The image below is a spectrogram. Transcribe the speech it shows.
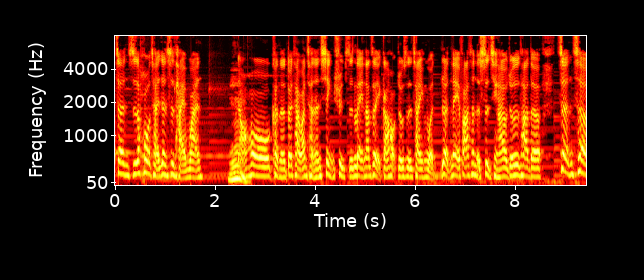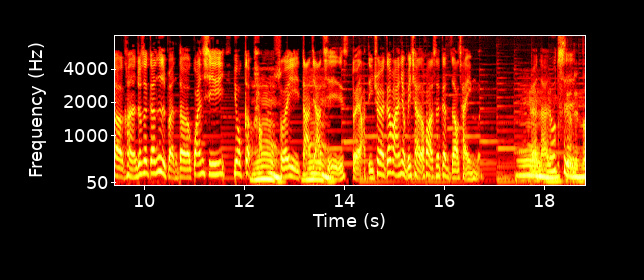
震之后才认识台湾，うん然后可能对台湾产生兴趣之类。那这也刚好就是蔡英文任内发生的事情，还有就是他的政策可能就是跟日本的关系又更好，嗯所以大家其实、对啊，的确跟马英九比起来的话是更知道蔡英文。うん原来如此そうやねんな。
